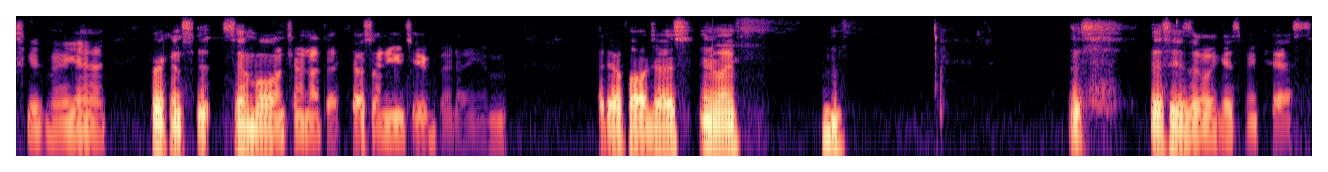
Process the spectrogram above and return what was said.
Excuse me again. Freaking symbol. I'm trying not to cuss on YouTube, but I am. I do apologize. Anyway, hmm, this this is what gets me pissed.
